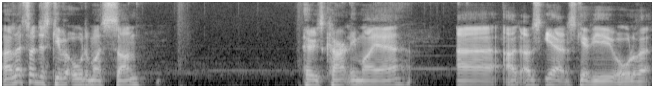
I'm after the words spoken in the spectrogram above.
Unless I just give it all to my son, who's currently my heir, uh, I'll, I'll, just yeah, just give you all of it.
